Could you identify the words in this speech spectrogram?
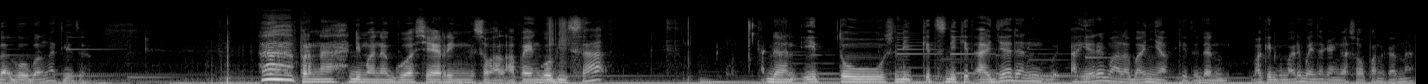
nggak gue banget gitu. Ah pernah di mana gue sharing soal apa yang gue bisa dan itu sedikit sedikit aja dan akhirnya malah banyak gitu. Dan makin kemarin banyak yang nggak sopan karena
